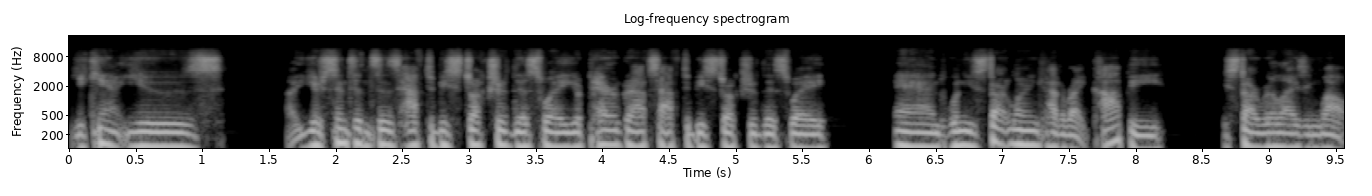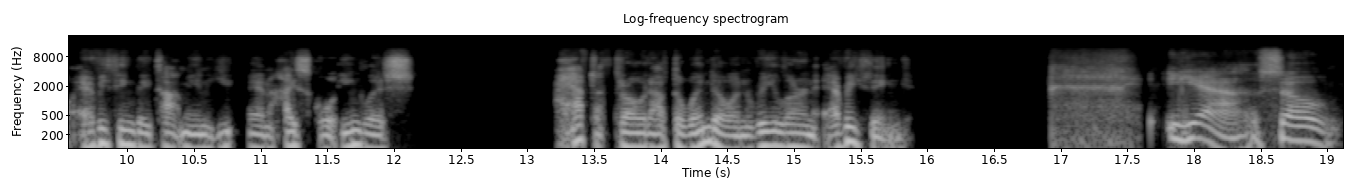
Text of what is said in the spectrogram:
you can't use uh, your sentences have to be structured this way your paragraphs have to be structured this way and when you start learning how to write copy you start realizing wow everything they taught me in, in high school english I have to throw it out the window and relearn everything. Yeah. So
